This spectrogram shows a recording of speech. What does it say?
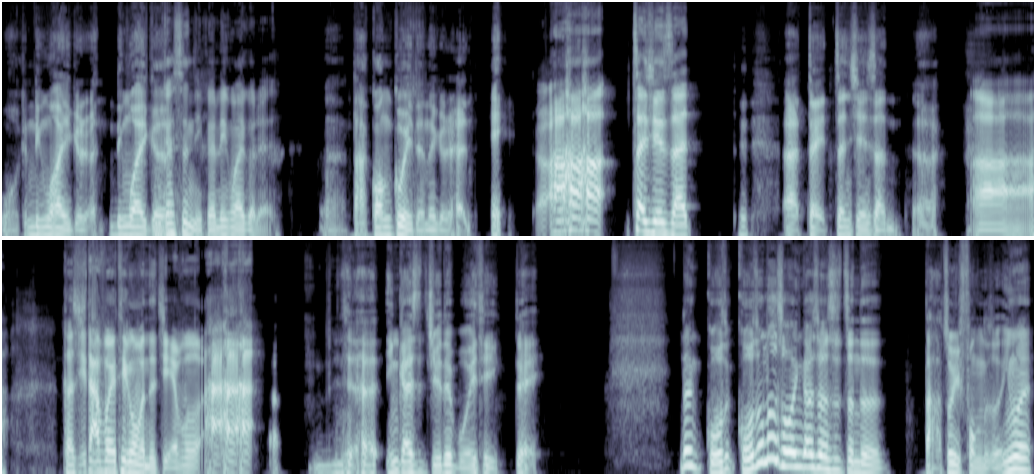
我跟另外一个人，另外一个应该是你跟另外一个人呃打光棍的那个人，嘿，啊哈哈，郑先生啊，对，郑先生，呃，啊，可惜他不会听我们的节目，哈哈哈。呃应该是绝对不会听。对，那国国中那时候应该算是真的打最疯的时候，因为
